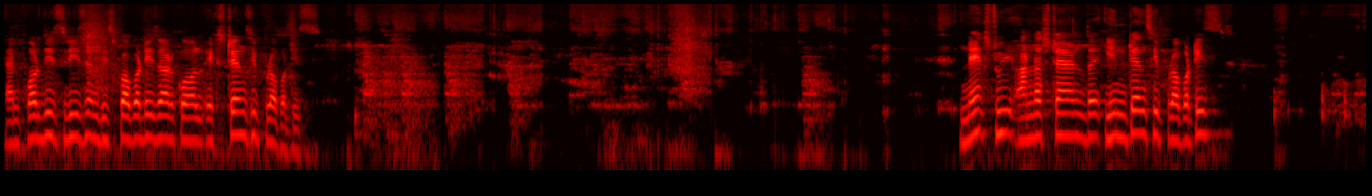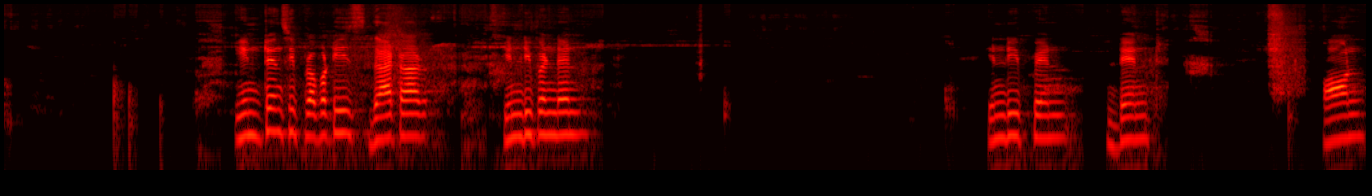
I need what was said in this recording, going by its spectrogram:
And for this reason these properties are called extensive properties. Next we understand the intensive properties. Intensive properties that are independent independent on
